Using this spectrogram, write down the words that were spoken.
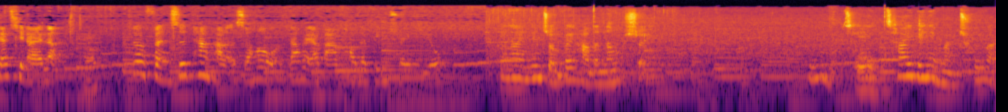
夹起来了。好，这个粉丝烫好的时候，我待会要把它泡在冰水里哦。刚刚已经准备好的冷水，嗯，差一点点满出来。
